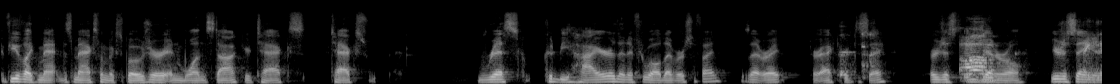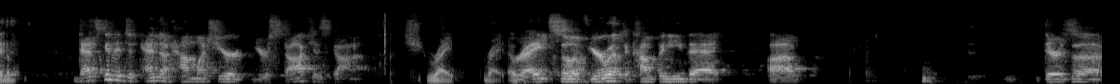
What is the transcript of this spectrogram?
if you have like ma- this maximum exposure in one stock, your tax tax risk could be higher than if you're well diversified. Is that right or accurate to say, or just in um, general? You're just saying a, that's going to depend on how much your your stock has gone up. Right, right, okay. right. So if you're with a company that uh, there's a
